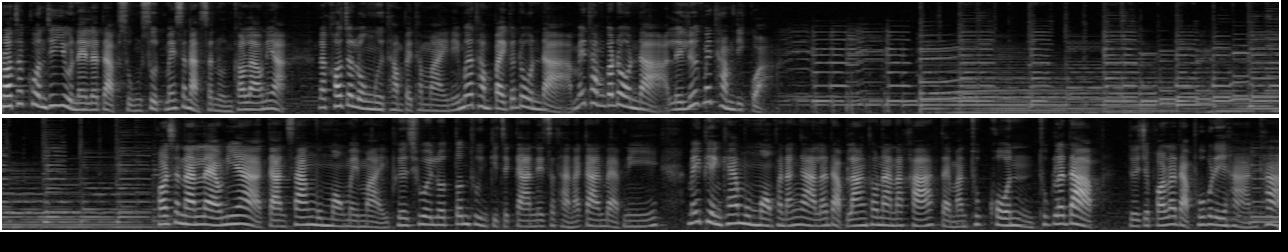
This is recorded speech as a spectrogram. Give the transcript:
ราะถ้าคนที่อยู่ในระดับสูงสุดไม่สนับสนุนเขาแล้วเนี่ย แล้วเขาจะลงมือทำไปทำไมในเมื่อทำไปก็โดนด่า ไม่ทำก็โดนด่า เลยเลือกไม่ทำดีกว่า เพราะฉะนั้นแล้วเนี่ยการสร้างมุมมองใหม่ๆ เพื่อช่วยลดต้นทุนกิจการในสถานการณ์แบบนี้ ไม่เพียงแค่มุมมองพนักงงานระดับล่างเท่านั้นนะคะ แต่มันทุกคนทุกระดับ โดยเฉพาะระดับผู้บริหารค่ะ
